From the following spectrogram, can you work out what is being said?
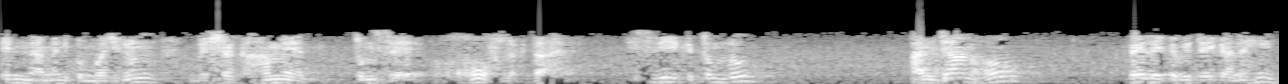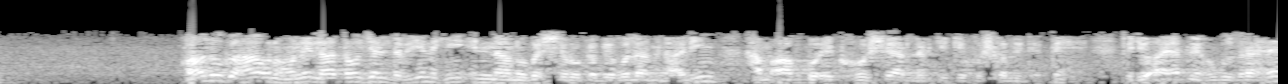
ان من کو مجنون بے شک ہمیں تم سے خوف لگتا ہے۔ اس لیے کہ تم لوگ انجان ہو، پہلے کبھی دیکھا نہیں۔ قالو کہا، انہوں نے لاتا جل ڈریے نہیں ان نانو بشروں کبھی غلام علیم۔ ہم آپ کو ایک ہوشیار لڑکی کی خوشخبری دیتے ہیں۔ تو جو آیت میں ہو گزرا ہے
